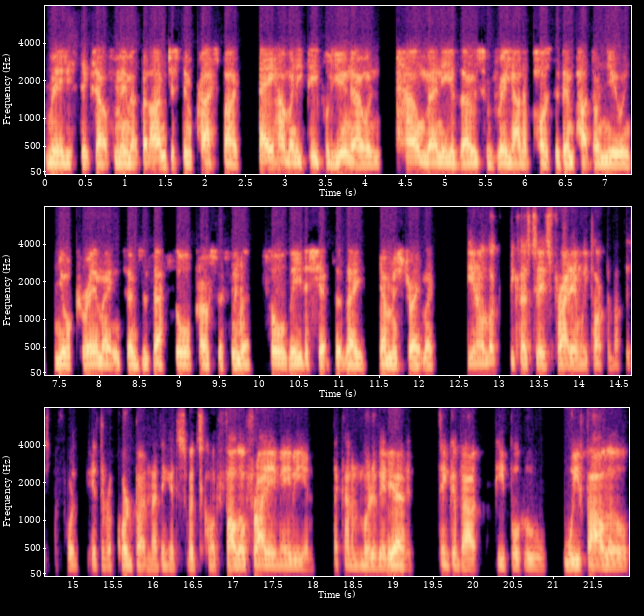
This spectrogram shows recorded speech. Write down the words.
really sticks out for me, mate. But I'm just impressed by A, how many people you know and how many of those have really had a positive impact on you and your career, mate, in terms of their thought process and the thought leadership that they demonstrate, mate. You know, look, because today's Friday and we talked about this before we hit the record button. I think it's what's called Follow Friday, maybe. And that kind of motivated yeah. me to think about people who we follow,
